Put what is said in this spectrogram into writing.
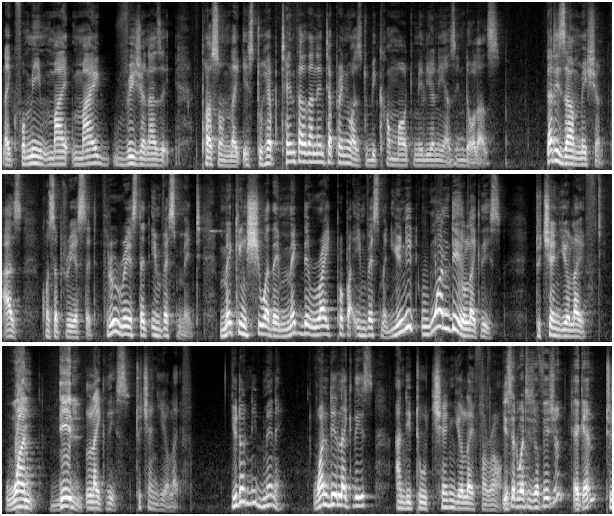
Like for me, my my vision as a person like is to help 10,000 entrepreneurs to become multimillionaires in dollars. That is our mission as Concept Real Estate. Through real estate investment, making sure they make the right proper investment. You need one deal like this to change your life One deal. like this to change your life. You don't need many. One deal like this, and it will change your life around. You said, what is your vision again? To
